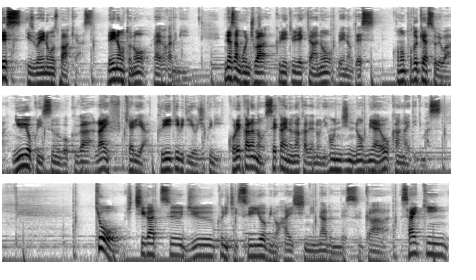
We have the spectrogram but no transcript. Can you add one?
This is レイナモト Podcast レイナモトのライフアカデミー皆さんこんにちは。クリエイティブディレクターのレイナモトです。このポッドキャストではニューヨークに住む僕がライフ、キャリア、クリエイティビティを軸にこれからの世界の中での日本人の未来を考えていきます。今日7月19日水曜日の配信になるんですが最近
